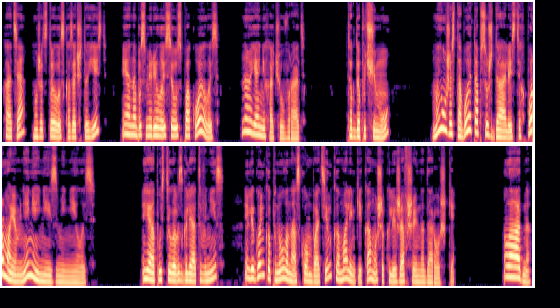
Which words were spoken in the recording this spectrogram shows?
Хотя, может, стоило сказать, что есть, и она бы смирилась и успокоилась, но я не хочу врать». «Тогда почему?» «Мы уже с тобой это обсуждали, с тех пор мое мнение не изменилось». Я опустила взгляд вниз и легонько пнула носком ботинка маленький камушек, лежавший на дорожке. «Ладно».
